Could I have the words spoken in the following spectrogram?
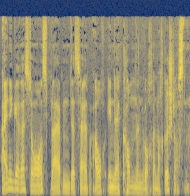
Einige Restaurants bleiben deshalb auch in der kommenden Woche noch geschlossen.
